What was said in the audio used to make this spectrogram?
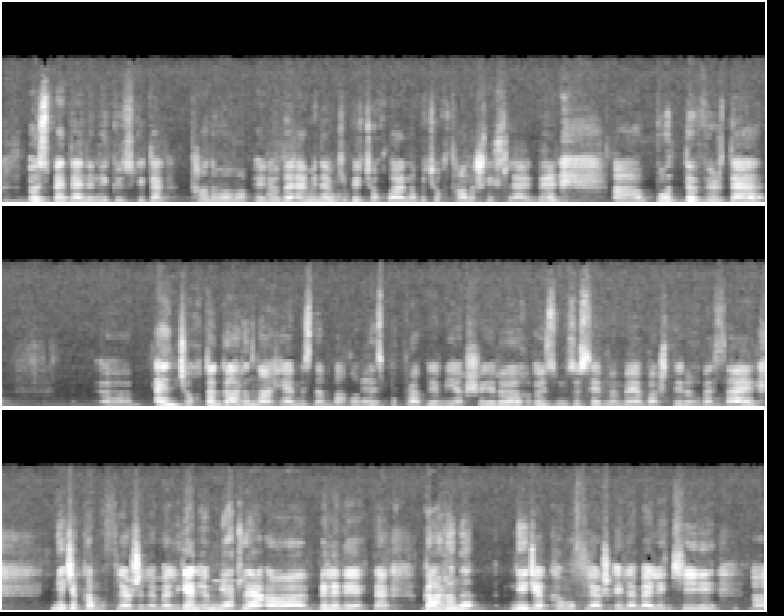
Hı -hı. öz bədənini güzgüdə tanımama periodu. -hı. Əminəm ki, bir çoxlarına bu çox tanış hisslərdir. Bu dövrdə ən çox da qarın nahiyəmizlə bağlı biz bu problemi yaşayırıq, özümüzü sevməməyə başlayırıq və s. Necə kamuflyaj eləməli? Yəni ümumiyyətlə ə, belə deyək də, qarını necə kamuflyaj eləməli ki, ə,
